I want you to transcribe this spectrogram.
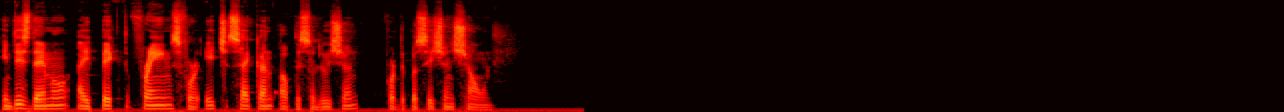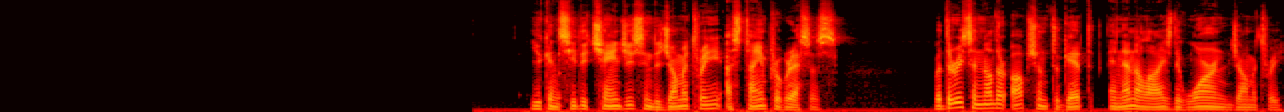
In this demo, I picked frames for each second of the solution for the position shown. You can see the changes in the geometry as time progresses. But there is another option to get and analyze the worn geometry.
